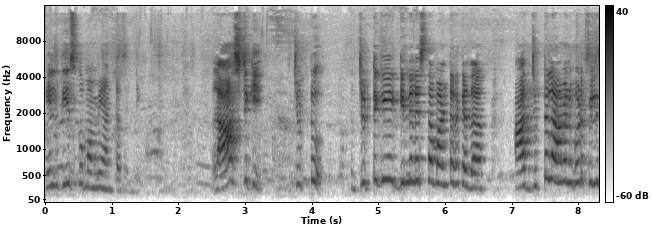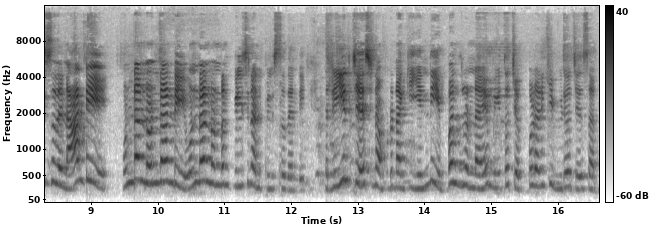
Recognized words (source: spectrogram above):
వెళ్ళి తీసుకో మమ్మీ అంటదండి. లాస్ట్కి చుట్టూ జుట్టుకి గిన్నెలు ఇస్తామంటారు కదా ఆ జుట్టులు ఆమెను కూడా పిలుస్తుందండి. ఆంటీ ఉండండి ఉండండి ఉండండి ఉండండి పిలిచినని పిలుస్తుందండి. రీల్ చేసినప్పుడు నాకు ఎన్ని ఇబ్బందులు ఉన్నాయో మీతో చెప్పుకోవడానికి వీడియో చేశాను.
